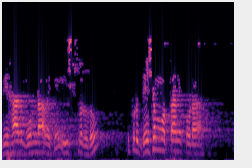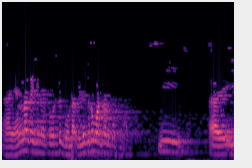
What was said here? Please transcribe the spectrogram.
బీహార్ గూండాలకి ఈశ్వరుడు. ఇప్పుడు దేశం మొత్తానికి కూడా ఎన్నదగినటువంటి గుండా. వీళ్ళిద్దరూ మాట్లాడుకుంటున్నారు. ఈ ఈ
